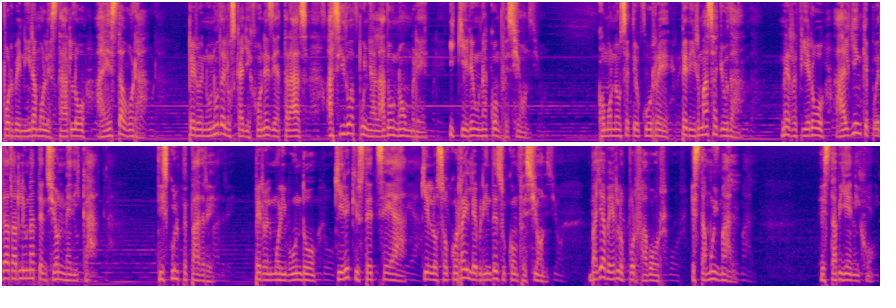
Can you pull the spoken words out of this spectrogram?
por venir a molestarlo a esta hora, pero en uno de los callejones de atrás ha sido apuñalado un hombre y quiere una confesión. ¿Cómo no se te ocurre pedir más ayuda? Me refiero a alguien que pueda darle una atención médica. Disculpe, padre, pero el moribundo quiere que usted sea quien lo socorra y le brinde su confesión. Vaya a verlo, por favor. Está muy mal. Está bien, hijo.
